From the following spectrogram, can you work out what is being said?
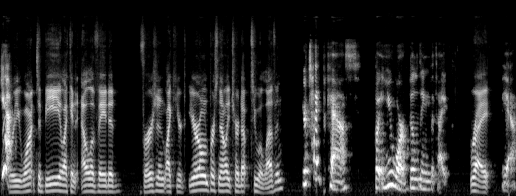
Yeah. where you want to be like an elevated version, like your your own personality turned up to eleven. You're typecast, but you are building the type. Right. Yeah.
